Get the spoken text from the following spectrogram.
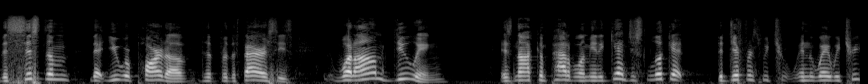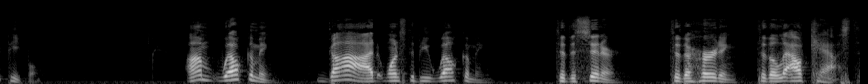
the system that you were part of to, for the Pharisees. What I'm doing is not compatible. I mean, again, just look at the difference tr- in the way we treat people. I'm welcoming. God wants to be welcoming to the sinner, to the hurting, to the outcast.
